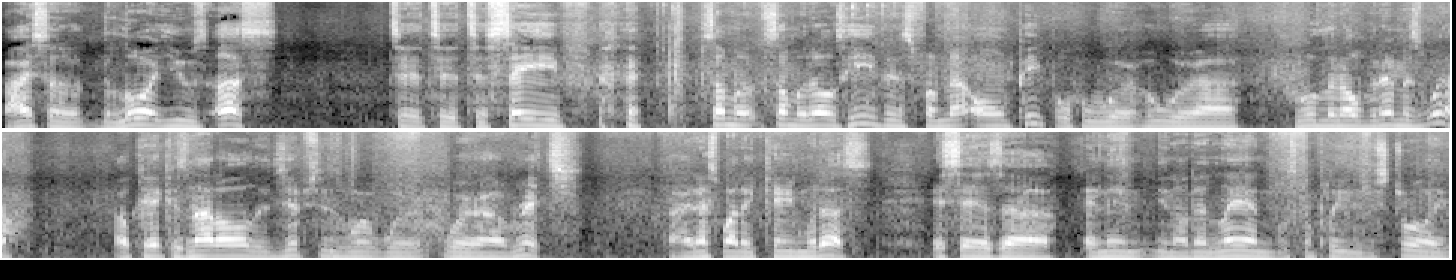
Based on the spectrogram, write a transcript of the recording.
All right, so the Lord used us to to to save some of some of those heathens from their own people who were who were uh, ruling over them as well. Okay, because not all Egyptians were were were uh, rich. All right, that's why they came with us. It says, uh, and then you know that land was completely destroyed,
